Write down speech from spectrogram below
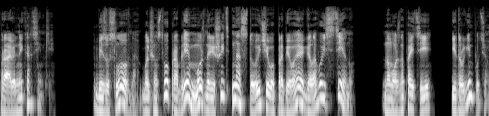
правильной картинки. Безусловно, большинство проблем можно решить настойчиво пробивая головой стену, но можно пойти и другим путем.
